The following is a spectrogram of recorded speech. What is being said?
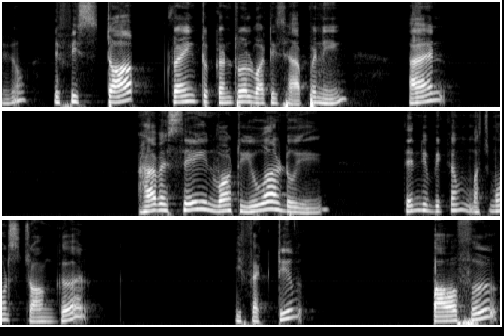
You know, if we stop trying to control what is happening and have a say in what you are doing, then you become much more stronger, effective, powerful,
